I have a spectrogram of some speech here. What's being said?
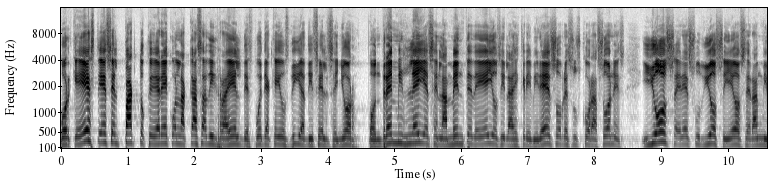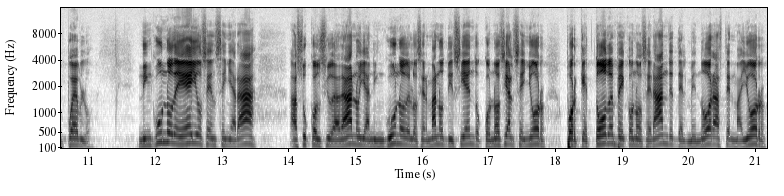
porque este es el pacto que haré con la casa de Israel después de aquellos días, dice el Señor. Pondré mis leyes en la mente de ellos y las escribiré sobre sus corazones. Y yo seré su Dios y ellos serán mi pueblo. Ninguno de ellos enseñará a su conciudadano y a ninguno de los hermanos diciendo, conoce al Señor, porque todos me conocerán desde el menor hasta el mayor,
